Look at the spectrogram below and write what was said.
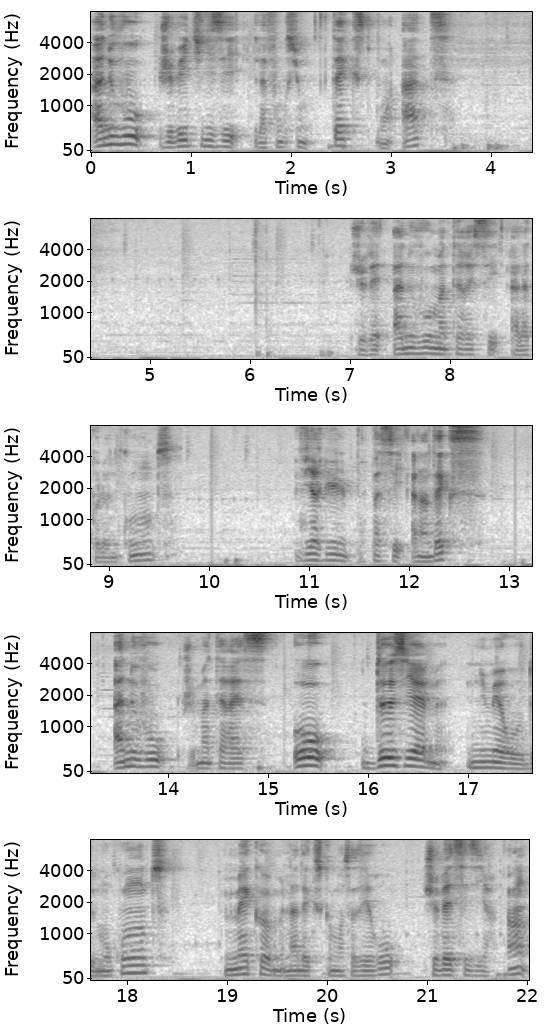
à nouveau, je vais utiliser la fonction text.at. Je vais à nouveau m'intéresser à la colonne compte, virgule pour passer à l'index. À nouveau, je m'intéresse au deuxième numéro de mon compte, mais comme l'index commence à 0, je vais saisir 1,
